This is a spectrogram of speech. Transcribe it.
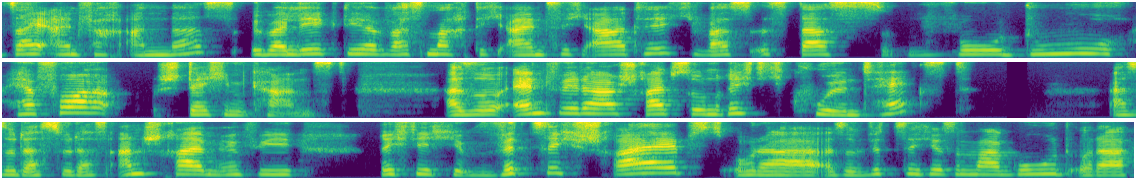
sei einfach anders. Überleg dir, was macht dich einzigartig? Was ist das, wo du hervorstechen kannst? Also entweder schreibst du einen richtig coolen Text, also dass du das Anschreiben irgendwie richtig witzig schreibst oder also witzig ist immer gut oder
